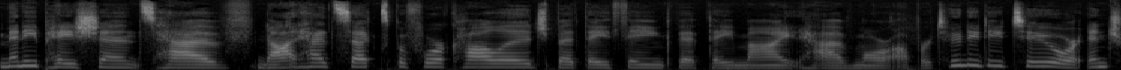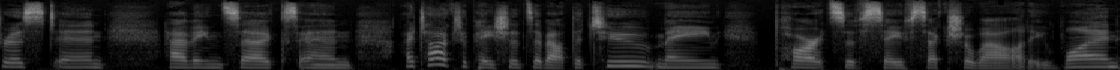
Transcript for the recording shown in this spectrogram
many patients have not had sex before college, but they think that they might have more opportunity to or interest in having sex. And I talk to patients about the two main parts of safe sexuality. One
